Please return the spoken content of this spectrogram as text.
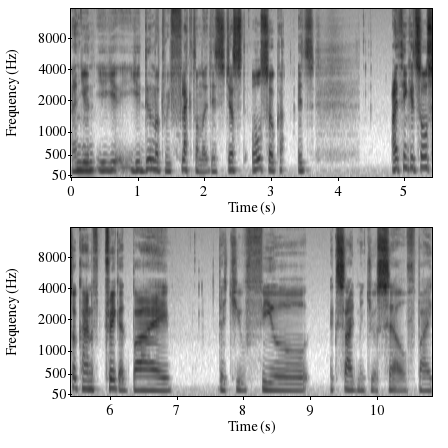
and you you you do not reflect on it. It's just also it's. I think it's also kind of triggered by that you feel excitement yourself by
